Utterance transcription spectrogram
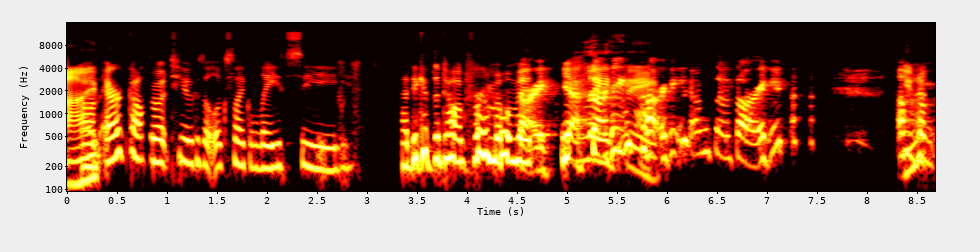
I Um, Eric, I'll throw it to you because it looks like Lacey had to get the dog for a moment. Sorry. Yeah, sorry. Lacey. Sorry. I'm so sorry. You know- um,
